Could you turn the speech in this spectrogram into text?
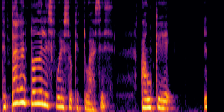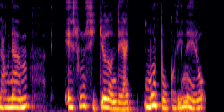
te pagan todo el esfuerzo que tú haces, aunque la UNAM es un sitio donde hay muy poco dinero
